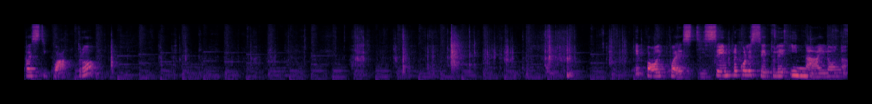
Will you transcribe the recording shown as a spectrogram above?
questi quattro. E poi questi sempre con le setole in nylon.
